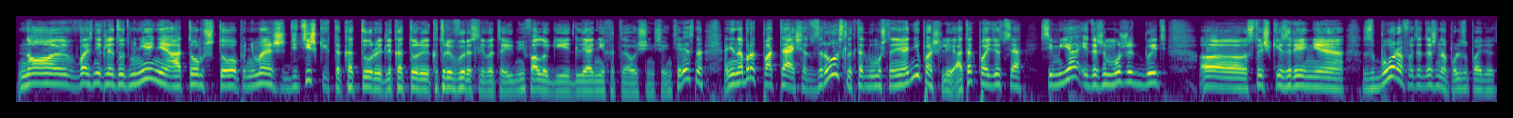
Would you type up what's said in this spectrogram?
Но возникли тут мнения о том, что, понимаешь, детишки-то, которые, для которые, которые выросли в этой мифологии, для них это очень все интересно, они, наоборот, потащат взрослых, так бы, может, они одни пошли, а так пойдет вся семья, и даже, может быть, э, с точки зрения сборов, это даже на пользу пойдет.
